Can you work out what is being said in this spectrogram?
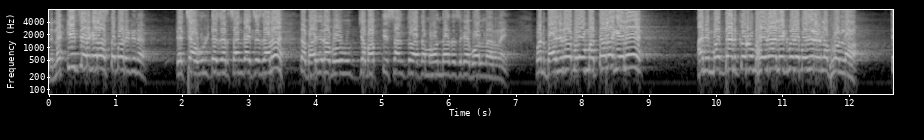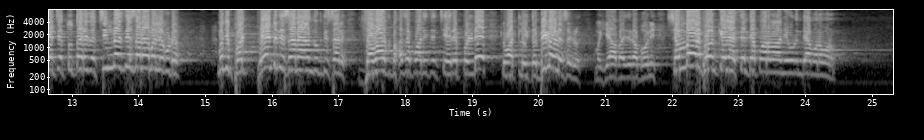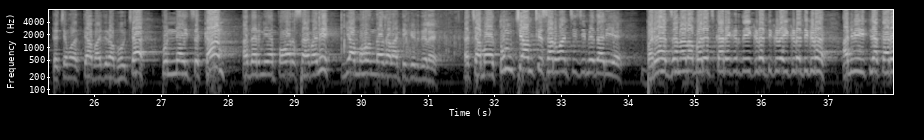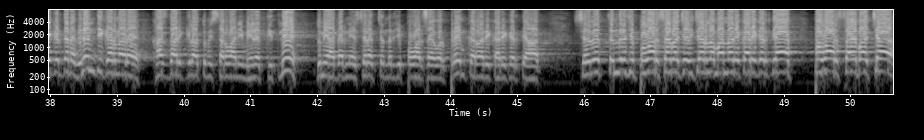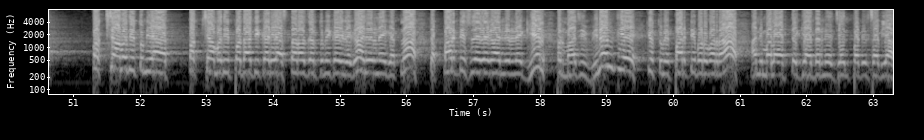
तर नक्कीच जर गेला असता पार्टीनं. त्याच्या उलट जर सांगायचं झालं तर बाजीराव भाऊच्या बाबतीत सांगतो आता मोहनदादाचं काही बोलणार नाही. पण बाजीराव भाऊ मताला गेले आणि मतदान करून बाहेर आले की मला बजरंगला फोन लावा. त्याच्या तुतारीचं चिन्हच दिसा नाही म्हणले कुठं. म्हणजे फट- फेंट नाही अंदुक दिसायला जवाज भाजपवालीचे चेहरे पडले की वाटलं इथं बिघडलं सगळं. मग या बाजीराव भाऊनी शंभर फोन केले असतील त्या पोराला निवडून द्या म्हणून म्हणून. त्याच्यामुळे त्या बाजीराव भाऊच्या पुण्याईचं काम आदरणीय पवार साहेबांनी या मोहनदादाला तिकीट दिलंय. त्याच्यामुळे तुमची आमची सर्वांची जिम्मेदारी आहे. बऱ्याच जणाला बरेच कार्यकर्ते इकडे तिकडे इकडे तिकडे. आणि मी इथल्या कार्यकर्त्यांना विनंती करणार आहे. खासदारकीला तुम्ही सर्वांनी मेहनत घेतली. तुम्ही आदरणीय शरदचंद्रजी पवार साहेबांवर प्रेम करणारे कार्यकर्ते आहात. शरदचंद्रजी पवार साहेबाच्या विचाराला मानणारे कार्यकर्ते आहात. पवार साहेबाच्या पक्षामध्ये तुम्ही आहात. पक्षामध्ये पदाधिकारी असताना जर तुम्ही काही वेगळा निर्णय घेतला तर पार्टी सुद्धा वेगळा निर्णय घेईल. पण माझी विनंती आहे की तुम्ही पार्टी बरोबर राहा. आणि मला वाटतं की आदरणीय जयंत पाटील साहेब या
